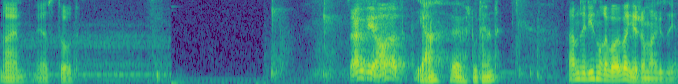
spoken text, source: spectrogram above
Nein, er ist tot. Sagen Sie, Howard, Ja, äh, Lieutenant? haben Sie diesen Revolver hier schon mal gesehen?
